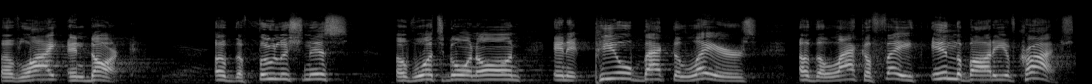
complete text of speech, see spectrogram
of light and dark, of the foolishness of what's going on, and it peeled back the layers of the lack of faith in the body of Christ.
